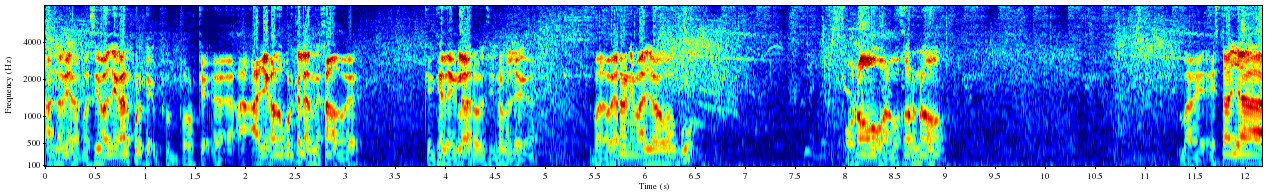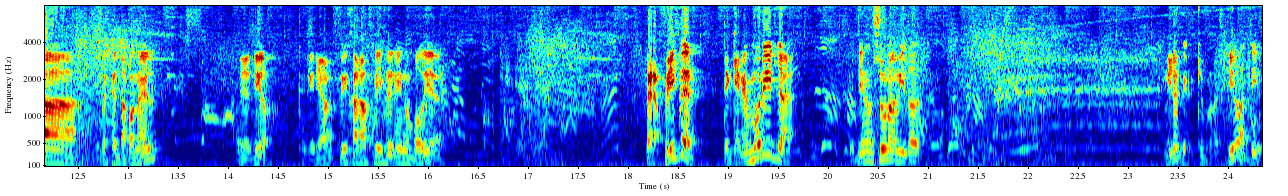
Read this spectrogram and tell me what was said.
Anda, mira, pues iba a llegar porque, porque eh, Ha llegado porque le han dejado, eh. Que quede claro, si no, no llega. Vale, voy a reanimar yo a Goku. O no, a lo mejor no. Vale, está ya Vegeta con él. Oye, tío, que quería fijar a Freezer y no podía. Pero Freezer, ¿te quieres morir ya? Que tienes una vida. Mira que, me lo esquiva, tío.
